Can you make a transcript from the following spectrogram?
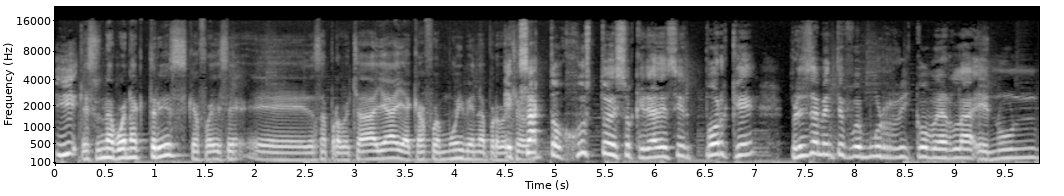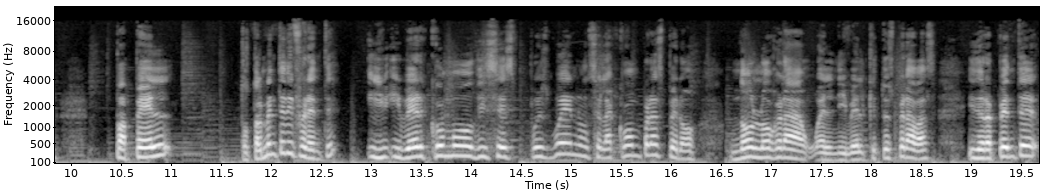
Y Que es una buena actriz que fue eh, desaprovechada ya y acá fue muy bien aprovechada. Exacto, justo eso quería decir, porque precisamente fue muy rico verla en un papel totalmente diferente y, ver cómo dices, pues bueno, se la compras, pero no logra el nivel que tú esperabas. Y de repente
